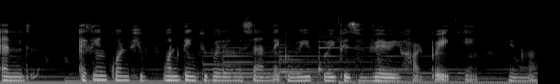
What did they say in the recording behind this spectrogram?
And I think one pe- one thing people don't understand, like rape, rape is very heartbreaking. You know,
